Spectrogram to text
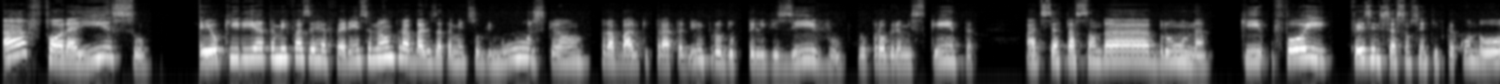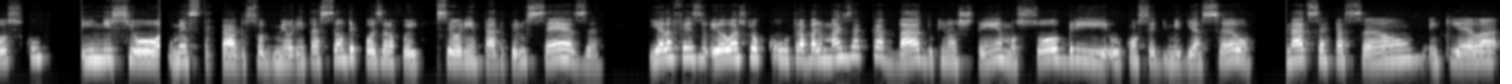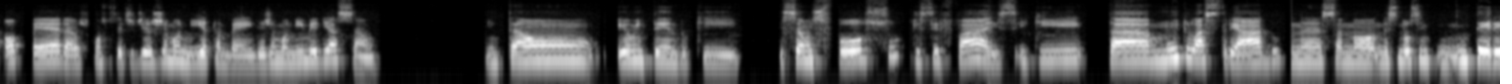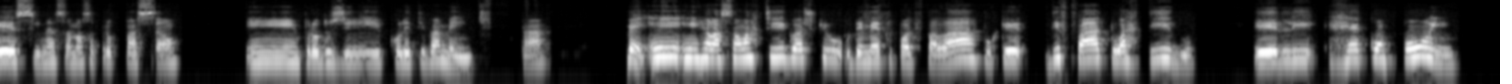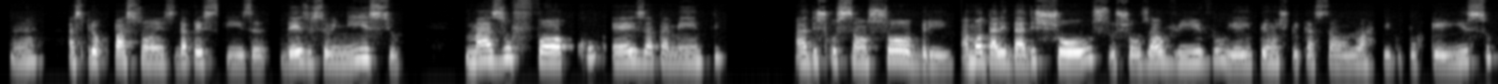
Ah, fora isso, eu queria também fazer referência, não é um trabalho exatamente sobre música, é um trabalho que trata de um produto televisivo, o programa Esquenta, a dissertação da Bruna, que foi fez iniciação científica conosco, iniciou o mestrado sob minha orientação, depois ela foi ser orientada pelo César, e ela fez, eu acho que é o, o trabalho mais acabado que nós temos sobre o conceito de mediação, na dissertação em que ela opera os conceitos de hegemonia também, de hegemonia e mediação. Então, eu entendo que isso é um esforço que se faz e que está muito lastreado nessa no, nesse nosso interesse, nessa nossa preocupação em produzir coletivamente, tá? Bem, em, em relação ao artigo, acho que o Demetrio pode falar, porque, de fato, o artigo ele recompõe né, as preocupações da pesquisa desde o seu início, mas o foco é exatamente a discussão sobre a modalidade shows, os shows ao vivo, e aí tem uma explicação no artigo por que isso,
